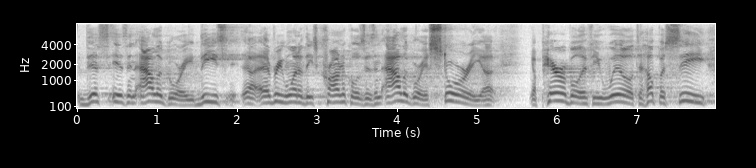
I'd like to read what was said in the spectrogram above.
this is an allegory. These, uh, every one of these chronicles is an allegory, a story, a, a parable, if you will, to help us see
